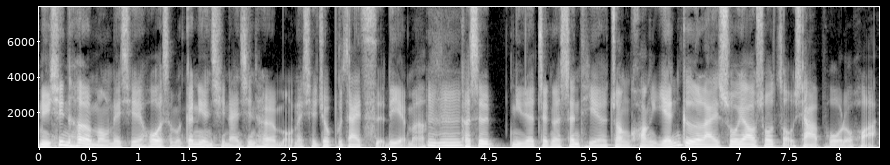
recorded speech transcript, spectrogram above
女性荷尔蒙那些，或者什么更年期男性荷尔蒙那些就不在此列嘛。嗯，可是你的整个身体的状况，严格来说，要说走下坡的话，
